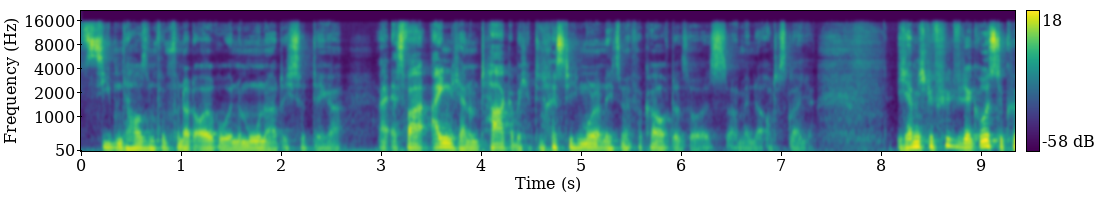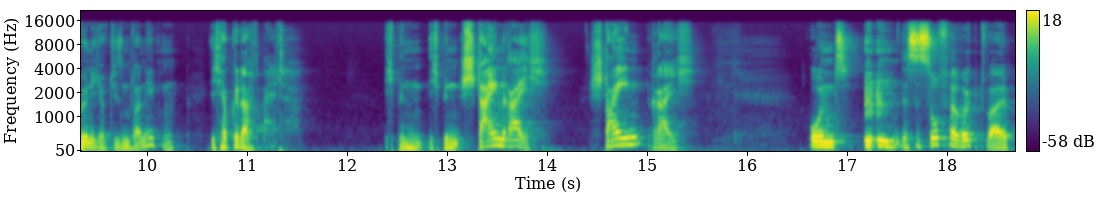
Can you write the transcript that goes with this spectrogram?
7500 Euro in einem Monat. Ich so, Digga. Es war eigentlich an einem Tag, aber ich habe den restlichen Monat nichts mehr verkauft. Also ist am Ende auch das Gleiche. Ich habe mich gefühlt wie der größte König auf diesem Planeten. Ich habe gedacht, Alter, ich bin, ich bin steinreich. Steinreich. Und das ist so verrückt, weil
